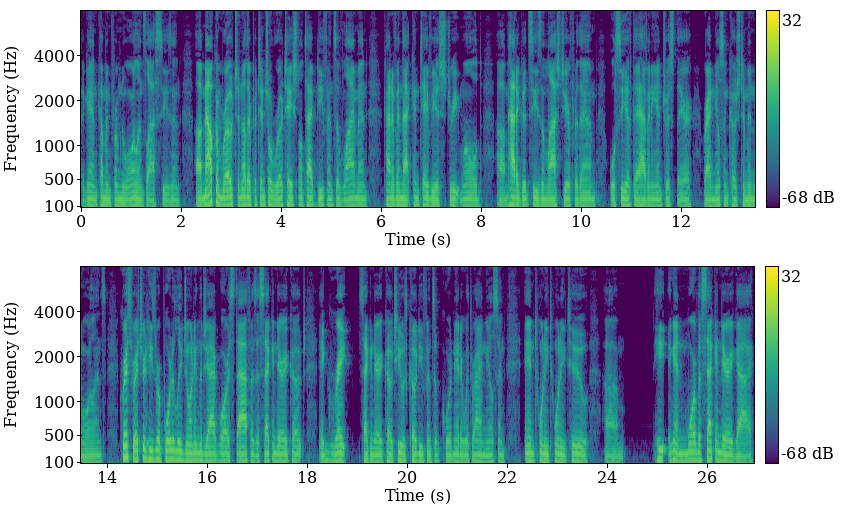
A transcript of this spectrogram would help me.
Again, coming from New Orleans last season. Uh, Malcolm Roach, another potential rotational type defensive lineman, kind of in that Kentavius Street mold. Um, had a good season last year for them. We'll see if they have any interest there. Ryan Nielsen coached him in New Orleans. Kris Richard, he's reportedly joining the Jaguars staff as a secondary coach, a great secondary coach. He was co defensive coordinator with Ryan Nielsen in 2022. Um, he, again, more of a secondary guy.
